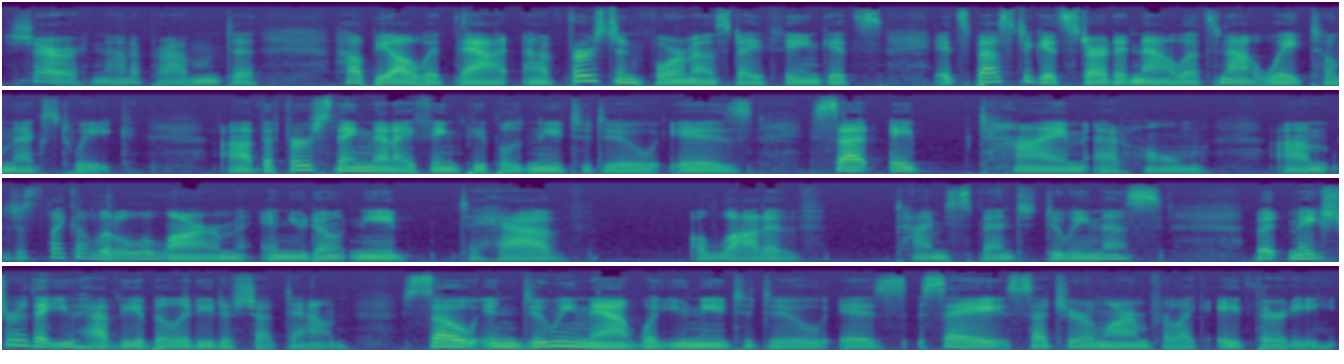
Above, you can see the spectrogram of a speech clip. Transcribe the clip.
Sure, not a problem to help you all with that. Uh, first and foremost, I think it's it's best to get started now. Let's not wait till next week. Uh, the first thing that I think people need to do is set a time at home um, just like a little alarm, and you don't need to have a lot of time spent doing this, but make sure that you have the ability to shut down. So in doing that, what you need to do is say set your alarm for like 8:30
